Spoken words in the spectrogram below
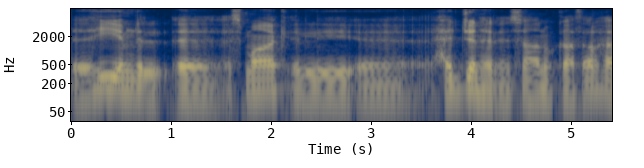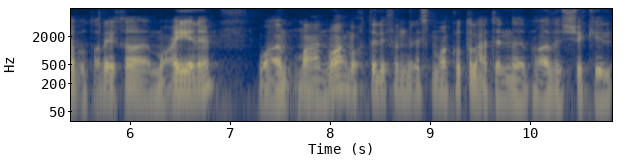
هي من الأسماك اللي هجنها الإنسان وكاثرها بطريقة معينة ومع أنواع مختلفة من الأسماك وطلعت لنا بهذا الشكل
